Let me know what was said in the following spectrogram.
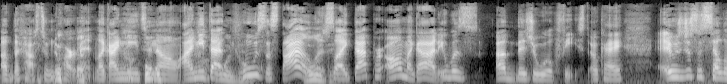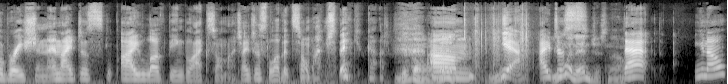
of the costume department. like I need to Who- know. I need that. who who's the stylist? it? like that. Per- oh my god, it was a visual feast. Okay, it was just a celebration, and I just I love being black so much. I just love it so much. Thank you, God. You're going in. Um, yeah, I you just went in just now. that you know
